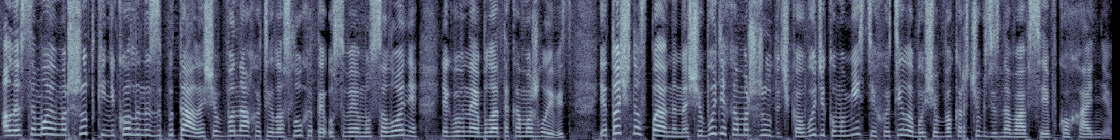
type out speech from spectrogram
Але самої маршрутки ніколи не запитали, щоб вона хотіла слухати у своєму салоні, якби в неї була така можливість. Я точно впевнена, що будь-яка маршруточка у будь-якому місті хотіла би, щоб Вакарчук зізнавався і в коханні.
